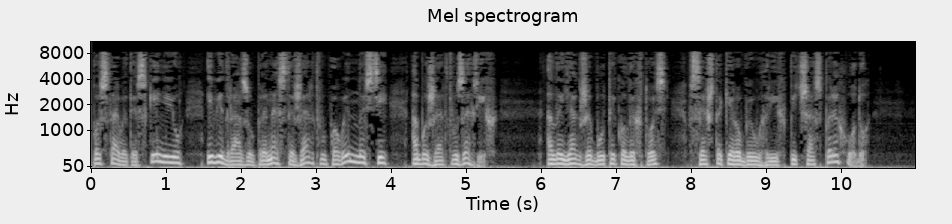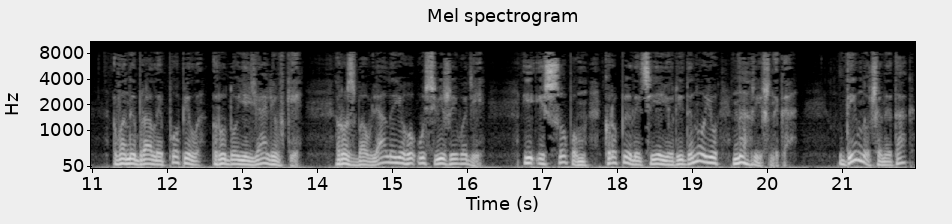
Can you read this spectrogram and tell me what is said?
поставити скинію і відразу принести жертву повинності або жертву за гріх. Але як же бути, коли хтось все ж таки робив гріх під час переходу? Вони брали попіл рудої ялівки, розбавляли його у свіжій воді і із сопом кропили цією рідиною на грішника. Дивно чи не так?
